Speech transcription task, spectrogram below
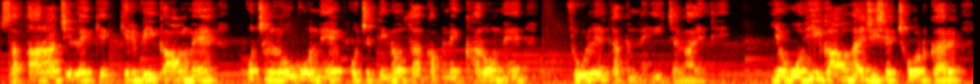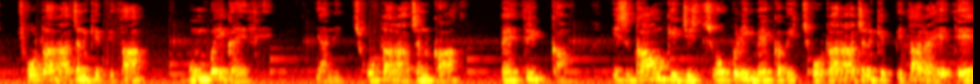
सतारा ज़िले के गिरवी गाँव में कुछ लोगों ने कुछ दिनों तक अपने घरों में चूल्हे तक नहीं जलाए थे। ये वही गाँव है जिसे छोड़कर छोटा राजन के पिता मुंबई गए थे। यानी छोटा राजन का पैतृक गाँव। इस गाँव की जिस झोपड़ी में कभी छोटा राजन के पिता रहे थे,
